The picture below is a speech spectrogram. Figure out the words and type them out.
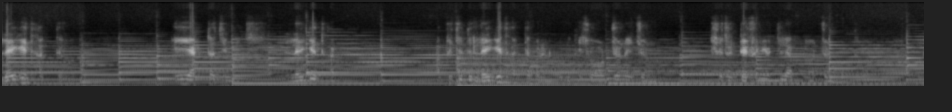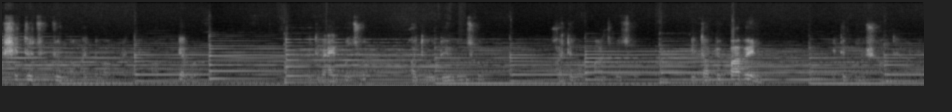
লেগে থাকতে হবে। এই একটা জিনিস লেগে থাকা। আপনি যদি লেগে থাকতে পারেন কিছু অর্জনের জন্য সেটা ডেফিনিটলি আপনি অর্জন করতে পারবেন। সেটার জন্য হয়তোবা আপনাকে। হয়তোবা ১ বছর, হয়তোবা ২ বছর, হয়তোবা ৫ বছর। কিন্তু আপনি পাবেন। এতে কোনো সন্দেহ নেই।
